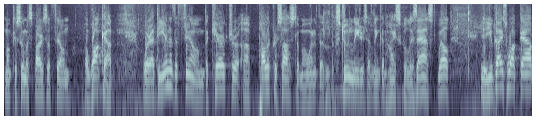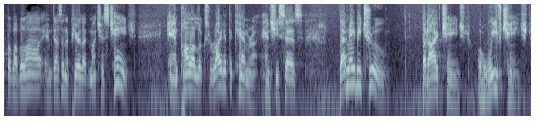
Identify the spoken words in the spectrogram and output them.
Moctezuma Esparza film, a walkout, where at the end of the film, the character of Paula Crisostomo, one of the student leaders at Lincoln High School, is asked, well, you guys walked out, blah, blah, blah, and doesn't appear that much has changed. And Paula looks right at the camera and she says, that may be true, but I've changed, or we've changed.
